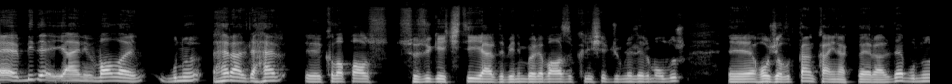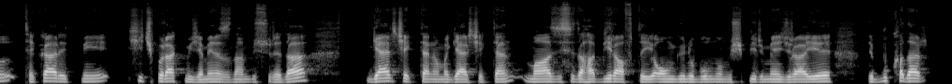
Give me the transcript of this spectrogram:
E, bir de yani vallahi bunu herhalde her e, Clubhouse sözü geçtiği yerde benim böyle bazı klişe cümlelerim olur. E, hocalıktan kaynaklı herhalde. Bunu tekrar etmeyi hiç bırakmayacağım en azından bir süre daha gerçekten ama gerçekten mazisi daha bir haftayı 10 günü bulmamış bir mecrayı e, bu kadar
